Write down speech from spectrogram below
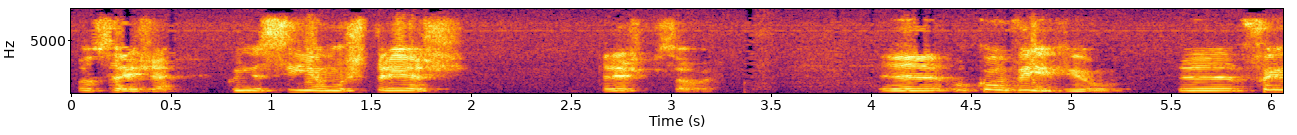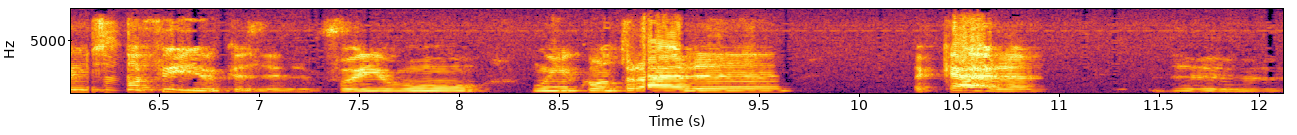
Ou seja, conhecíamos três, três pessoas. Eh, o convívio eh, foi um desafio, quer dizer, foi um, um encontrar eh, a cara de,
